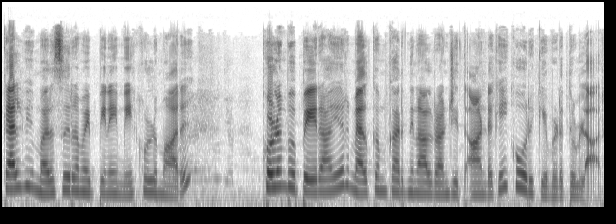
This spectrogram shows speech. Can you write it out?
கல்வி மறுசீரமைப்பினை மேற்கொள்ளுமாறு கொழும்பு பேராயர் மெல்கம் கர்தினால் ரஞ்சித் ஆண்டகை கோரிக்கை விடுத்துள்ளார்.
